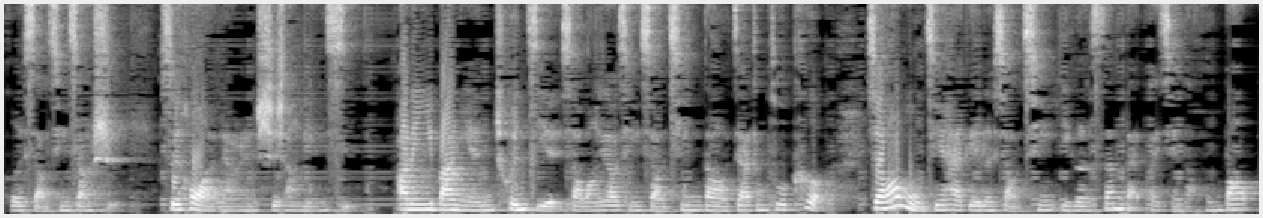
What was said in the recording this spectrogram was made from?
和小青相识。随后啊，两人时常联系。二零一八年春节，小王邀请小青到家中做客，小王母亲还给了小青一个三百块钱的红包。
